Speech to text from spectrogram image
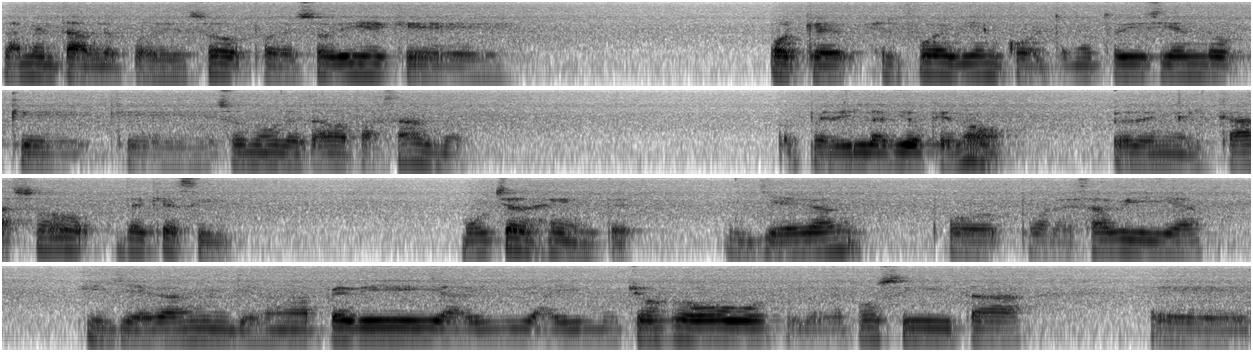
lamentable, por eso, por eso dije que porque él fue bien corto, no estoy diciendo que, que eso no le estaba pasando, pedirle a Dios que no, pero en el caso de que sí, mucha gente llegan por, por esa vía y llegan, llegan a pedir, hay, hay muchos robos, deposita, eh,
